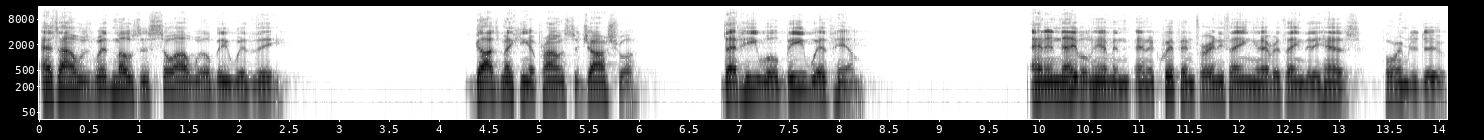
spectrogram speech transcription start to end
As I was with Moses, so I will be with thee. God's making a promise to Joshua that he will be with him and enable him and, and equip him for anything and everything that he has for him to do.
